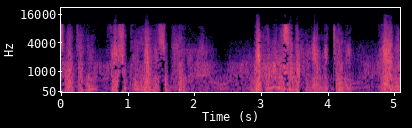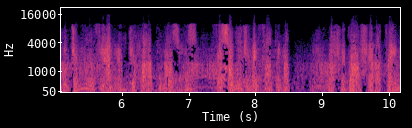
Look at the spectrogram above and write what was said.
أصواتهم في شكر الله سبحانه صباح اليوم التالي يعمل الجميع في أن ينجح عبد العزيز في زواج من فاطمة عشيرتين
